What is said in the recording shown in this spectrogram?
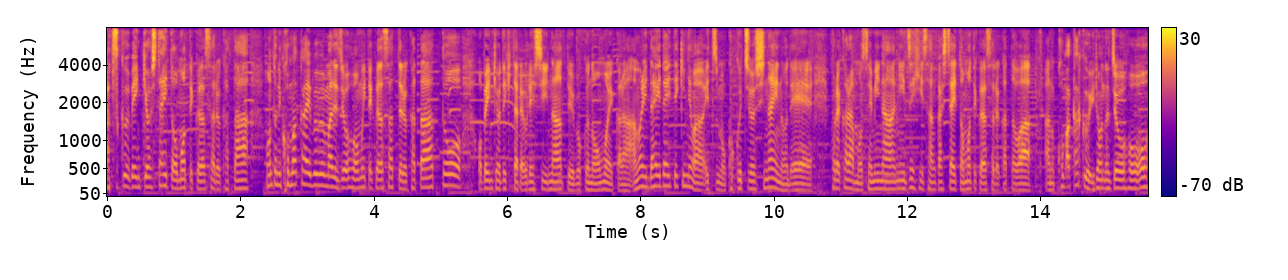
熱く勉強したいと思ってくださる方本当に細かい部分まで情報を見てくださってる方とお勉強できたら嬉しいなという僕の思いからあまり大々的にはいつも告知をしないのでこれからもセミナーにぜひ参加したいと思ってくださる方はあの細かくいろんな情報を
